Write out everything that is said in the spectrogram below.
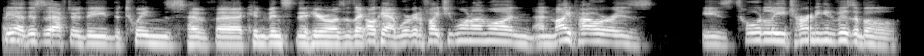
But yeah, this is after the the twins have uh, convinced the heroes. It's like, okay, we're gonna fight you one on one, and my power is is totally turning invisible.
